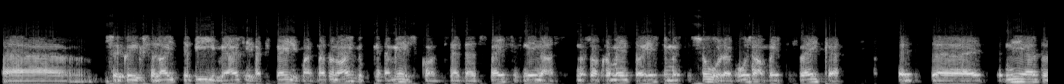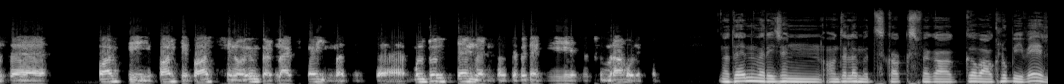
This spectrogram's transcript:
Äh, see kõik, see light ja beam ja asi läks käima, et nad on ainukene meeskond selles väikses linnas, noh, Sacramento Eesti mõistes suur, aga USA mõistes väike. et, äh, et nii-öelda see parti, partipass sinu ümber läheks käima, siis äh, mulle tundub, et Denveris on see kuidagi niisugusem rahulikum no Denveris on, on selles mõttes kaks väga kõva klubi veel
